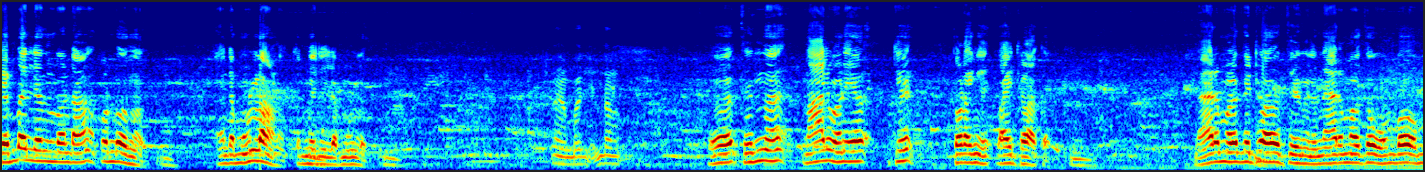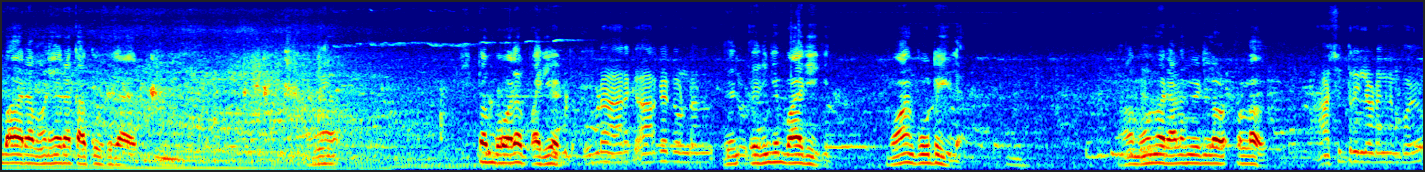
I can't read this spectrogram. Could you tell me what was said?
ചെമ്പല്ലൊന്നും വേണ്ട കൊണ്ടുവന്നത് അതിന്റെ മുള്ളാണ് ചെമ്പല്ലിലെ മുള്ള്. തിന്ന് നാല് മണിക്ക് തുടങ്ങി വയറ്റിളക്കം. നേരം വെളുത്തിട്ട് അത് തീർന്നില്ല. നേരം വെളുത്ത് ഒമ്പത് ഒമ്പതര മണിവരെ കക്കൂസിലായിരുന്നു. അങ്ങനെ ഇഷ്ടം പോലെ പരിഹരിക്കും ഇവിടെ ആരൊക്കെ ആർക്കൊക്കെ ഉണ്ടത്? എനിക്കും ഭാര്യയ്ക്കും. മോൻ കൂട്ടിയില്ല. ഞങ്ങൾ മൂന്നുപേരാണ് വീട്ടിൽ ഉള്ളത്. ആശുപത്രിയിൽ പോയോ?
